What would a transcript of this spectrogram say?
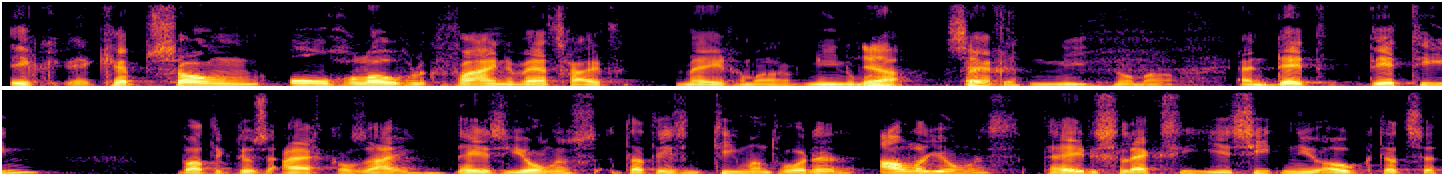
ik, ik heb zo'n ongelooflijk fijne wedstrijd meegemaakt. Niet normaal. Ja, zeker. Echt niet normaal. En dit, dit team, wat ik dus eigenlijk al zei, deze jongens, dat is een team aan het worden. Alle jongens, de hele selectie. Je ziet nu ook dat ze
